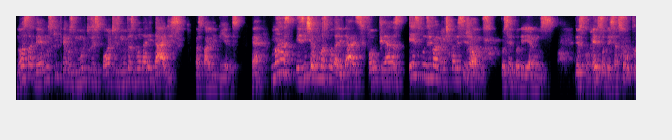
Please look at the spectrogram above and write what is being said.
nós sabemos que temos muitos esportes, muitas modalidades nas Paralimpíadas. Né? Mas existem algumas modalidades que foram criadas exclusivamente para esses jogos. Você poderia nos discorrer sobre esse assunto?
